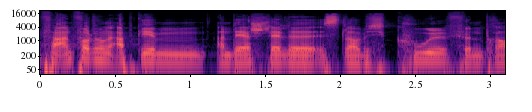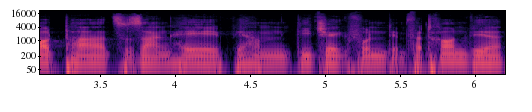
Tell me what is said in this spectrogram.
Verantwortung abgeben an der Stelle ist, glaube ich, cool für ein Brautpaar zu sagen, hey, wir haben einen DJ gefunden, dem vertrauen wir.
